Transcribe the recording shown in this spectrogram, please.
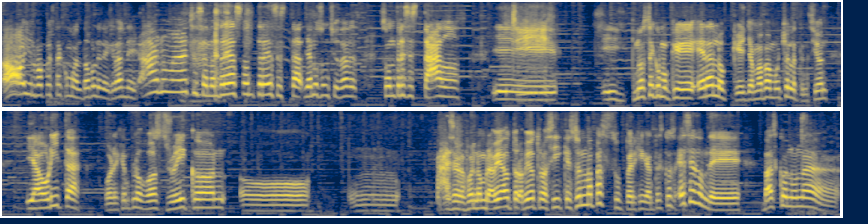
¡ay, el mapa está como al doble de grande! ¡Ah, no manches! San Andreas son tres estados, ya no son ciudades, son tres estados. Y y no sé, como que era lo que llamaba mucho la atención. Y ahorita, por ejemplo, Ghost Recon o... Mm, ay, se me fue el nombre. Había otro, había otro así, que son mapas súper gigantescos. Ese donde vas con una...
